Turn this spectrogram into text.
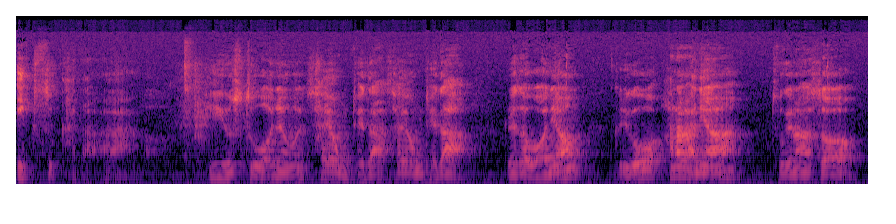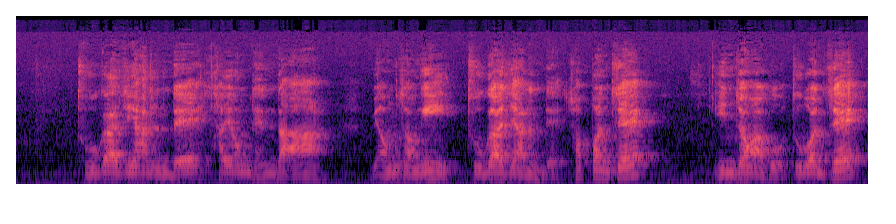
익숙하다. 비 유스트 원형은 사용되다, 사용되다. 그래서 원형 그리고 하나가 아니야. 두 개 나왔어. 두 가지 하는데 사용된다. 명성이 두 가지 하는데 첫 번째 인정하고 두 번째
